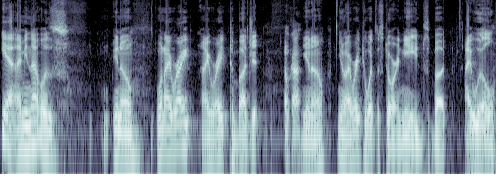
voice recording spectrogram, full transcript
yeah, I mean that was, you know, when I write, I write to budget. Okay, You know, you know, I write to what the story needs, but I will,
